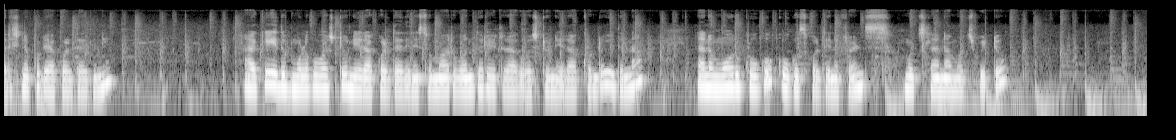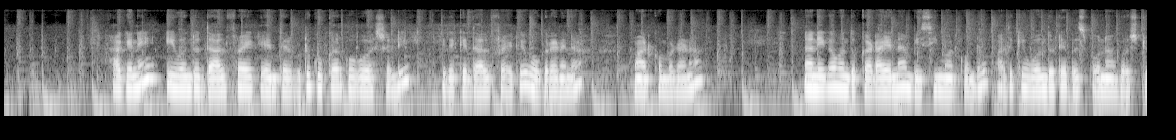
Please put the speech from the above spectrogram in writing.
ಅರಿಶಿನ ಪುಡಿ ಹಾಕ್ಕೊಳ್ತಾ ಇದ್ದೀನಿ. ಹಾಗೆ ಇದು ಮುಳುಗುವಷ್ಟು ನೀರು ಹಾಕ್ಕೊಳ್ತಾ ಇದ್ದೀನಿ. ಸುಮಾರು ಒಂದು ಲೀಟರ್ ಆಗುವಷ್ಟು ನೀರು ಹಾಕ್ಕೊಂಡು ಇದನ್ನು ನಾನು ಮೂರು ಕೂಗು ಕೂಗಿಸ್ಕೊಳ್ತೀನಿ ಫ್ರೆಂಡ್ಸ್ ಮುಚ್ಚಲನ್ನ ಮುಚ್ಚಿಬಿಟ್ಟು. ಹಾಗೆಯೇ ಈ ಒಂದು ದಾಲ್ ಫ್ರೈಗೆ ಅಂತ ಹೇಳ್ಬಿಟ್ಟು ಕುಕ್ಕರ್ ಹೋಗುವಷ್ಟರಲ್ಲಿ ಇದಕ್ಕೆ ದಾಲ್ ಫ್ರೈಗೆ ಒಗ್ಗರಣೆನ ಮಾಡ್ಕೊಂಬಿಡೋಣ. ನಾನೀಗ ಒಂದು ಕಡಾಯನ್ನು ಬಿಸಿ ಮಾಡಿಕೊಂಡು ಅದಕ್ಕೆ ಒಂದು ಟೇಬಲ್ ಸ್ಪೂನ್ ಆಗೋಷ್ಟು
